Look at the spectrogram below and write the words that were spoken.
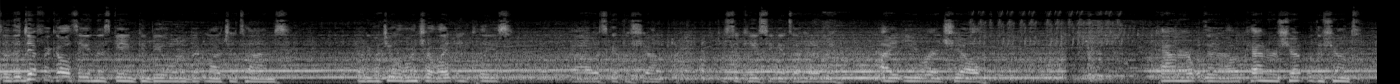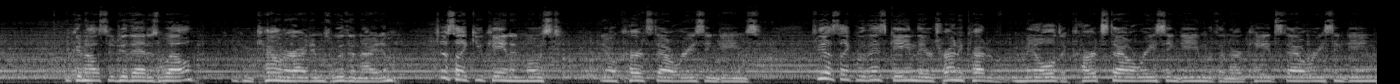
So the difficulty in this game can be a little bit much at times. Buddy, would you launch your lightning, please? Uh, let's get the shunt, just in case he gets ahead of me. I.e. red shell. Counter it with a counter shunt with a shunt. You can also do that as well. You can counter items with an item, just like you can in most, you know, kart-style racing games. Feels like with this game, they were trying to kind of meld a kart-style racing game with an arcade-style racing game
